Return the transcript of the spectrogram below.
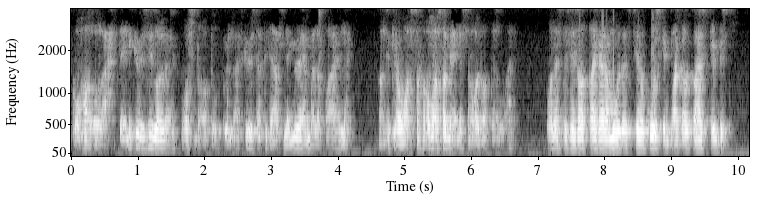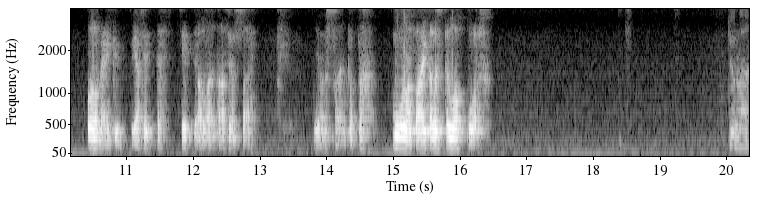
kohdalla lähtee, niin kyllä silloin yleensä kostautuu kyllä. Että kyllä sitä pitää sinne myöhemmällä vaiheelle ainakin omassa, omassa mielessä odotella. Monesti siinä saattaa käydä muuta, että siinä on kuskin paikalla 20 30 ja sitten, sitten ollaan taas jossain, jossain tota, muulla paikalla sitten loppuosa. kyllä.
